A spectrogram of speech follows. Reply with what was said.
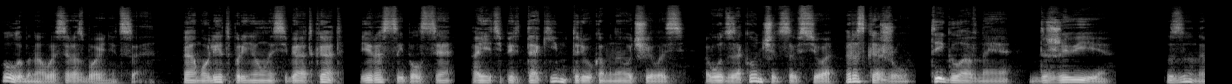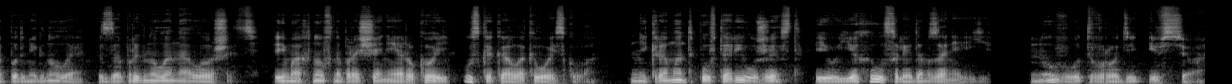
улыбнулась разбойница. Амулет принял на себя откат и рассыпался, а я теперь таким трюком научилась. Вот закончится все, расскажу. Ты, главное, доживи». Зона подмигнула, запрыгнула на лошадь и, махнув на прощание рукой, ускакала к войску. Некромант повторил жест и уехал следом за ней. «Ну вот, вроде и все»,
